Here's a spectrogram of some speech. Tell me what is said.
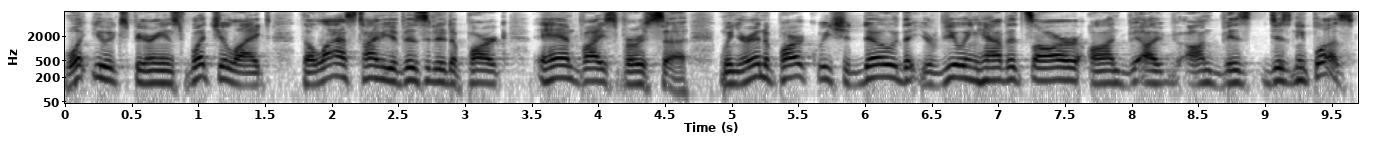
what you experienced, what you liked, the last time you visited a park, and vice versa. When you're in a park, we should know that your viewing habits are on uh, on Disney Plus.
